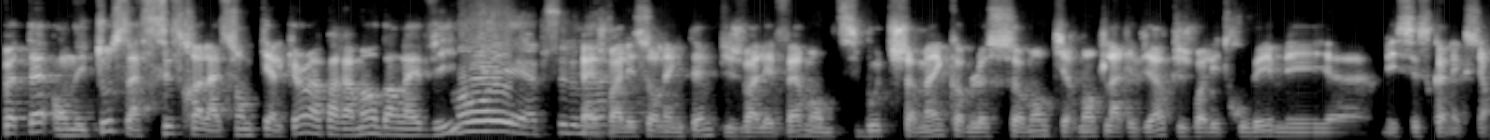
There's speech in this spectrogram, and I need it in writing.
peut-être. On est tous à six relations de quelqu'un apparemment dans la vie. Oui, absolument. Ben, je vais aller sur LinkedIn puis je vais aller faire mon petit bout de chemin comme le saumon qui remonte la rivière puis je vais aller trouver mes, euh, mes six connexions.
